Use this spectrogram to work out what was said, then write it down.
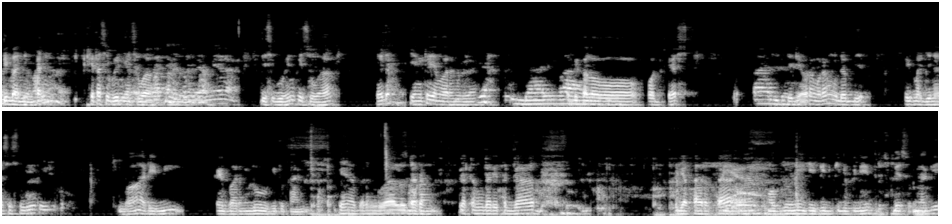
Dibandingkan kita suguhin visual disuguhin visual. Ya udah yang itu yang orang lihat tapi kalau podcast jadi orang-orang udah imajinasi sendiri. Coba hari ini kayak bareng lu gitu kan? Ya bareng gua lu datang datang dari Tegal ke Jakarta. Kayak ngobrol nih kayak gini gini gini. Terus besok lagi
